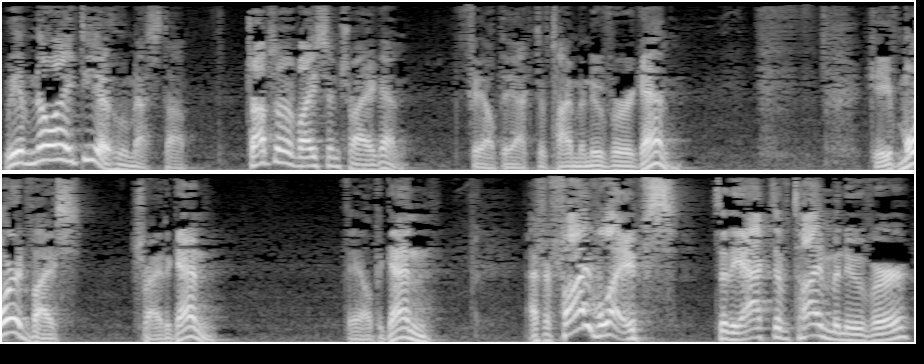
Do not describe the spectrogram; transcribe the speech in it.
we have no idea who messed up. Drop some advice and try again. Failed the active time maneuver again. Gave more advice. Tried again. Failed again. After five wipes to the active time maneuver,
